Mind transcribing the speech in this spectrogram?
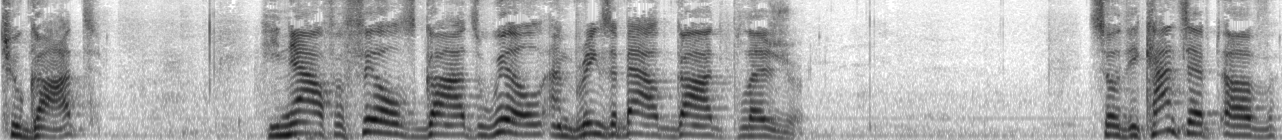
to God, he now fulfills God's will and brings about God pleasure. So the concept of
